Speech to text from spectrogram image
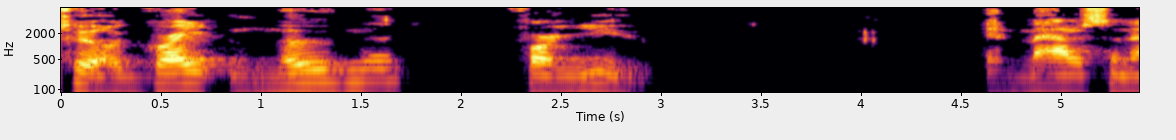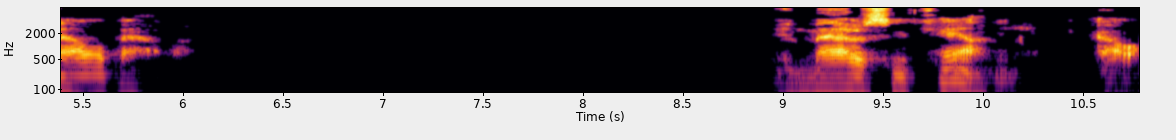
to a great movement for you in Madison, Alabama, in Madison County, Alabama.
